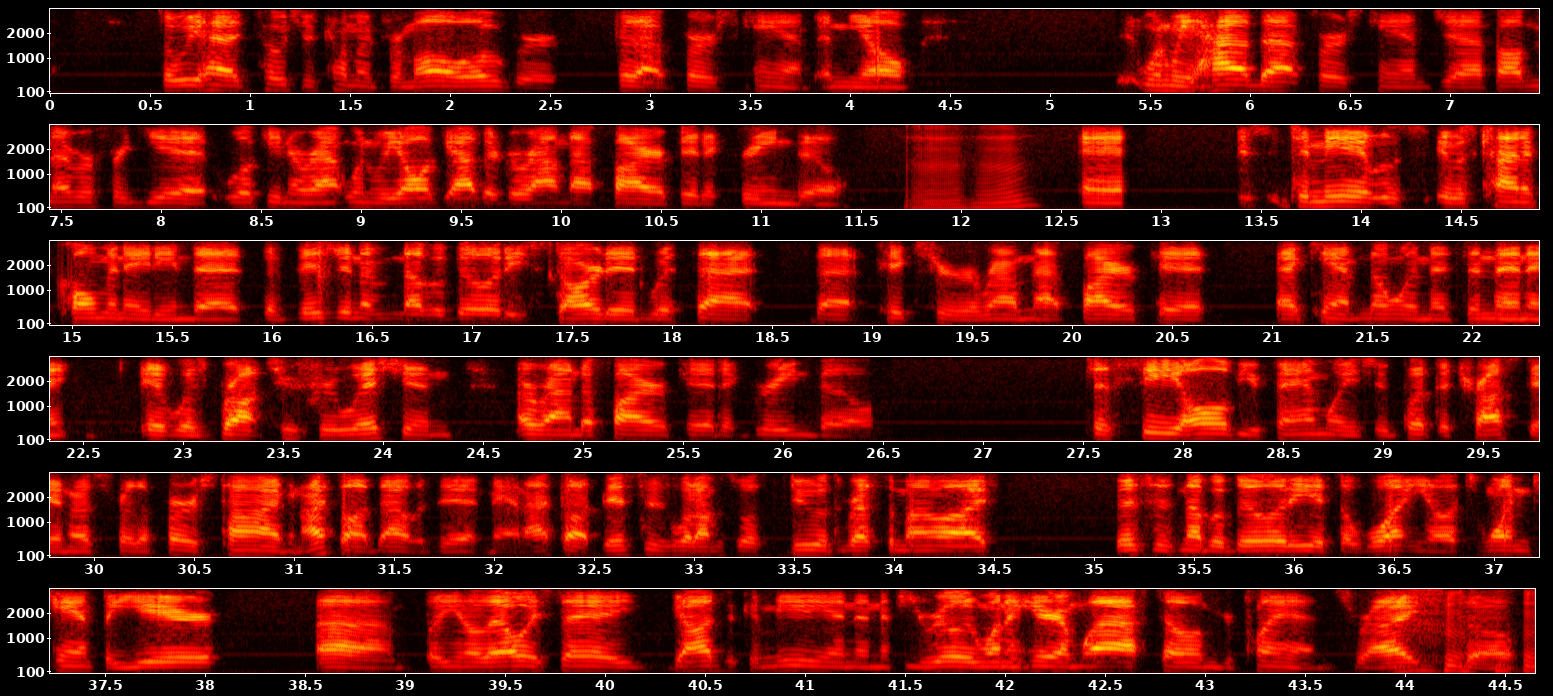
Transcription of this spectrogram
So we had coaches coming from all over for that first camp. And, you know, when we had that first camp, Jeff, I'll never forget looking around when we all gathered around that fire pit at Greenville. Mm-hmm. And to me, it was it was kind of culminating that the vision of Nubability started with that that picture around that fire pit at Camp No Limits, and then it it was brought to fruition around a fire pit at Greenville. To see all of you families who put the trust in us for the first time, and I thought that was it, man. I thought this is what I'm supposed to do with the rest of my life. This is Nubability. It's a one, you know, it's one camp a year. Um, but you know, they always say God's a comedian, and if you really want to hear him laugh, tell him your plans, right? So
